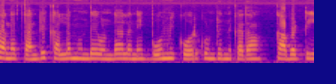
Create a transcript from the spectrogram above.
తన తండ్రి కళ్ళ ముందే ఉండాలని భూమి కోరుకుంటుంది కదా. కాబట్టి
